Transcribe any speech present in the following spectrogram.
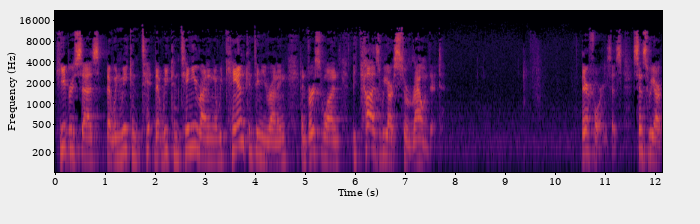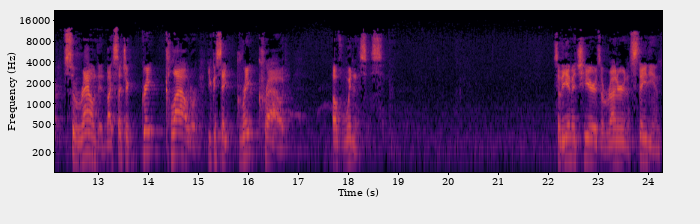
Hebrews says that when we conti- that we continue running and we can continue running in verse 1 because we are surrounded. Therefore, he says, since we are surrounded by such a great cloud, or you could say great crowd of witnesses. So the image here is a runner in a stadium,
